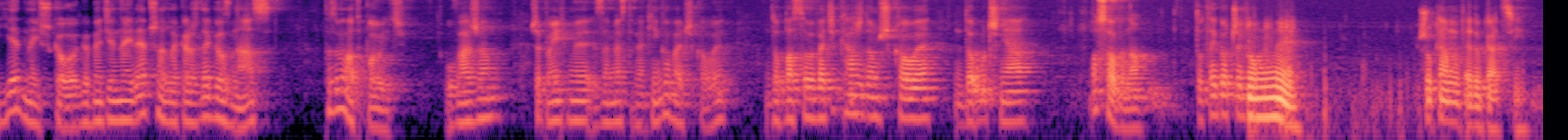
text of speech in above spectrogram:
jednej szkoły, która będzie najlepsza dla każdego z nas, To zła odpowiedź. Uważam, że powinniśmy zamiast rankingować szkoły, dopasowywać każdą szkołę do ucznia osobno, do tego, czego my szukamy w edukacji.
